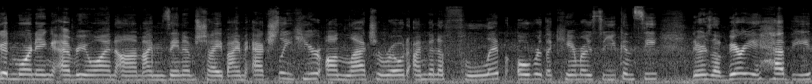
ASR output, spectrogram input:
Good morning, everyone. Um, I'm Zainab Shaib. I'm actually here on Latcha Road. I'm going to flip over the camera so you can see there's a very heavy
